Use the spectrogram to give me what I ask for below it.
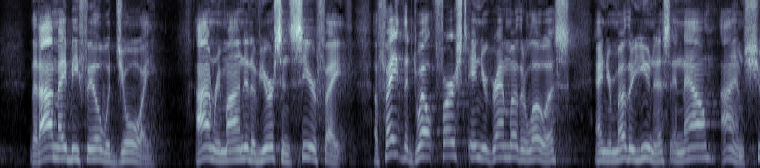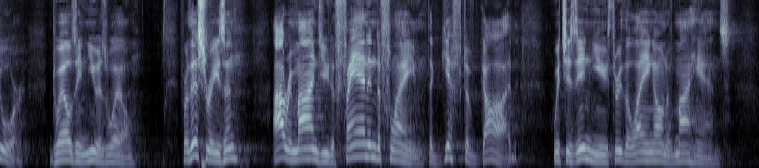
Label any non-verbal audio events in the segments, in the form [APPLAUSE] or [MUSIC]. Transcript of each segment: that I may be filled with joy. I am reminded of your sincere faith, a faith that dwelt first in your grandmother Lois and your mother Eunice, and now I am sure dwells in you as well. For this reason, I remind you to fan into flame the gift of God which is in you through the laying on of my hands.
